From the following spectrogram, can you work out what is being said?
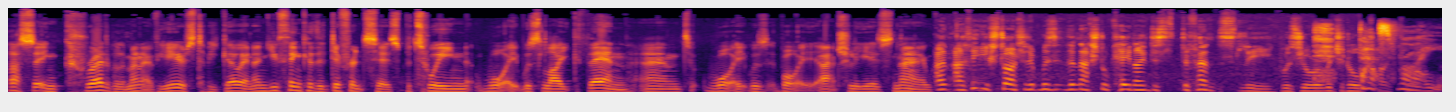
That's an incredible amount of years to be going. And you think of the differences between what it was like then and what it was, what it actually is now. And I think you started it. Was it the National Canine Dis- Defence League? Was your original? That's right.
